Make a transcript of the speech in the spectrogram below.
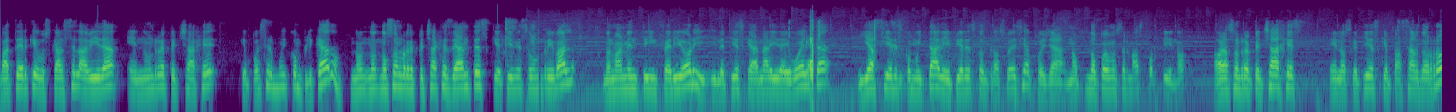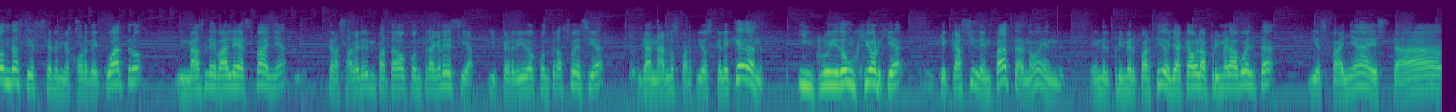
va a tener que buscarse la vida en un repechaje que puede ser muy complicado. No, no, son los repechajes de antes que tienes a un rival normalmente inferior y, le tienes que ganar ida y vuelta. Y ya si eres como Italia y pierdes contra Suecia, pues ya no, no podemos ser más por ti, ¿no? Ahora son repechajes en los que tienes que pasar dos rondas, tienes que ser el mejor de cuatro y más le vale a España, tras haber empatado contra Grecia y perdido contra Suecia, ganar los partidos que le quedan, incluido un Georgia que casi le empata, ¿no? En, en el primer partido. Ya acabó la primera vuelta y España está,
